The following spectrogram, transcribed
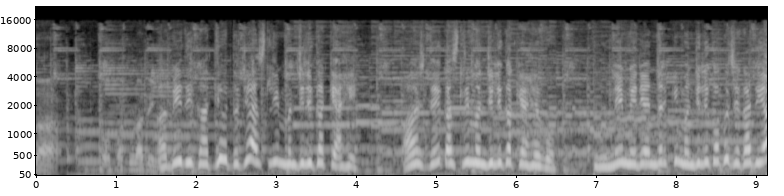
का पोपट उड़ा देंगे। अभी दिखाती हूँ तुझे असली मंजुलिका क्या है। आज देख असली मंजुलिका क्या है वो? तूने मेरे अंदर की मंजुलिका को जगह दिया?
